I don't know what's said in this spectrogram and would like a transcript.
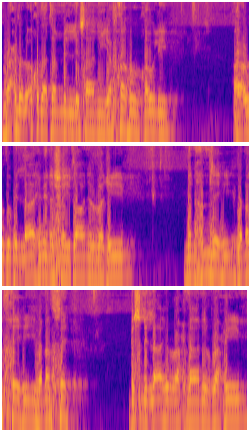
واحلل عقدة من لساني يفقه قولي. أعوذ بالله من الشيطان الرجيم. من همزه ونفخه ونفسه بسم الله الرحمن الرحيم.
